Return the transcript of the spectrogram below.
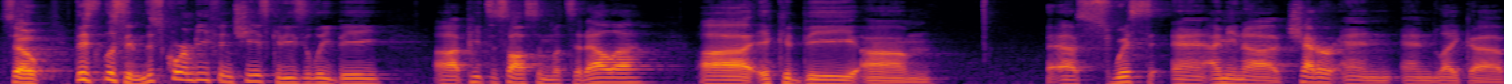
So this, listen, this corned beef and cheese could easily be uh, pizza sauce and mozzarella. it could be. Um, uh, Swiss and I mean uh, cheddar and and like uh,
